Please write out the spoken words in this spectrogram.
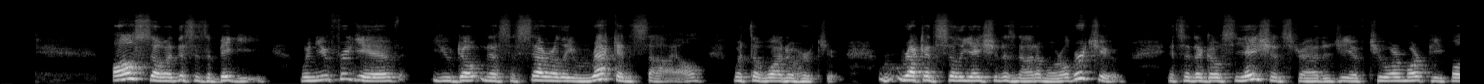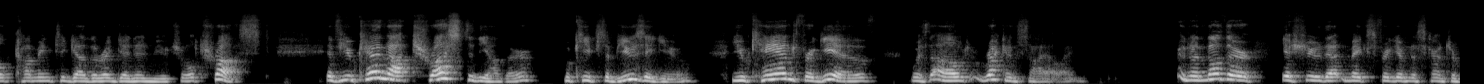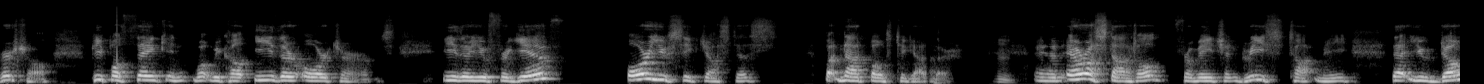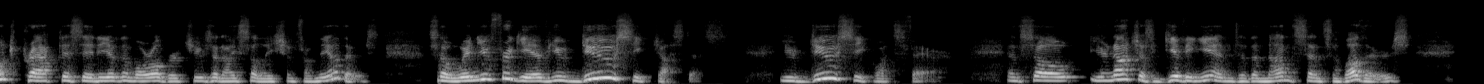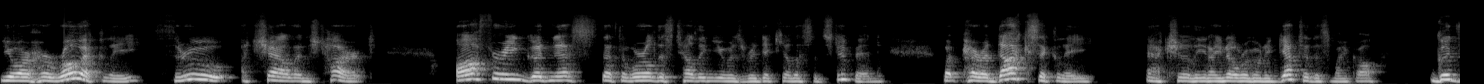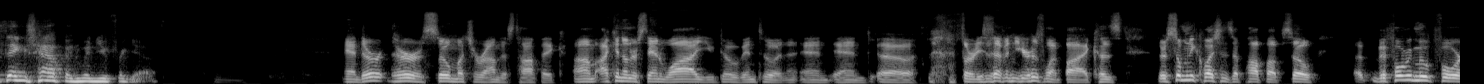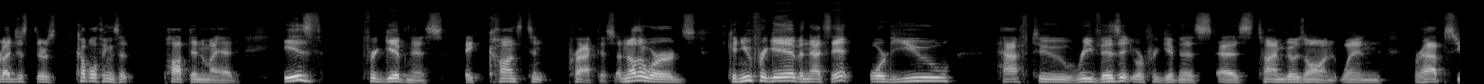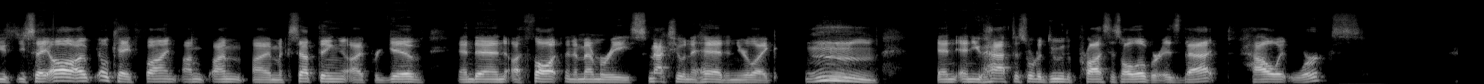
Also, and this is a biggie, when you forgive, you don't necessarily reconcile with the one who hurt you. Reconciliation is not a moral virtue. It's a negotiation strategy of two or more people coming together again in mutual trust. If you cannot trust the other who keeps abusing you, you can forgive without reconciling. And another issue that makes forgiveness controversial people think in what we call either or terms. Either you forgive or you seek justice, but not both together. And Aristotle from ancient Greece taught me that you don't practice any of the moral virtues in isolation from the others. So when you forgive, you do seek justice, you do seek what's fair. And so you're not just giving in to the nonsense of others, you are heroically, through a challenged heart, offering goodness that the world is telling you is ridiculous and stupid. But paradoxically, actually, and I know we're going to get to this, Michael, good things happen when you forgive. And there, there is so much around this topic. Um, I can understand why you dove into it, and and uh, 37 years went by because there's so many questions that pop up. So uh, before we move forward, I just there's a couple things that popped into my head. Is forgiveness a constant practice? In other words, can you forgive and that's it, or do you have to revisit your forgiveness as time goes on when perhaps you, you say oh okay fine. I'm i'm i'm accepting. I forgive. And then a thought and a memory smacks you in the head and you're like mm, and and you have to sort of do the process all over. Is that how it works?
